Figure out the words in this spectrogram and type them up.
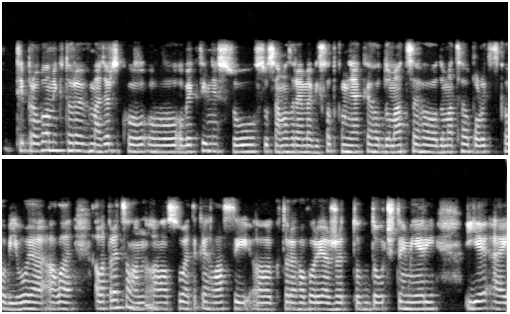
Tie problémy, ktoré v Maďarsku objektívne sú, sú samozrejme výsledkom nejakého domáceho, domáceho politického vývoja, ale, ale predsa len sú aj také hlasy, ktoré hovoria, že to do určitej miery je aj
